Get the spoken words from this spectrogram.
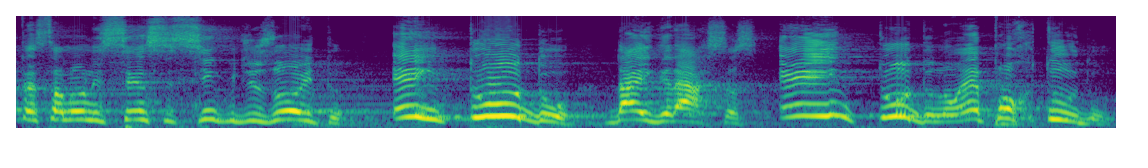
Tessalonicenses 5,18. Em tudo dai graças. Em tudo, não é por tudo.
